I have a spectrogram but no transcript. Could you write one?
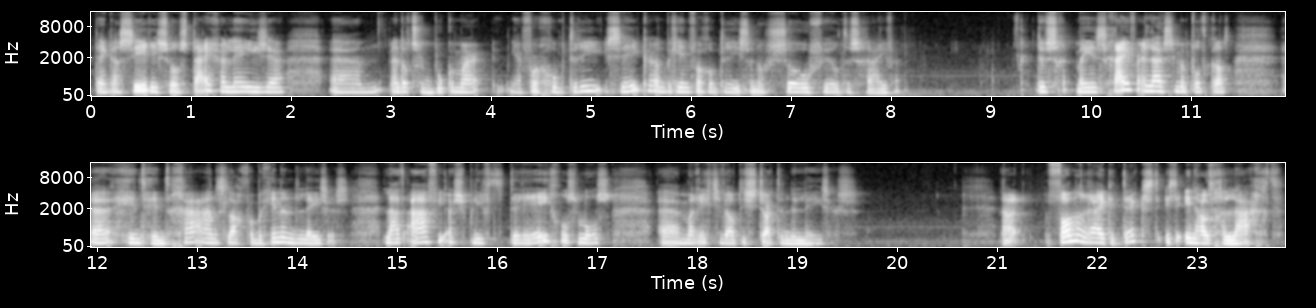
Denk aan series zoals Tijger lezen um, en dat soort boeken. Maar ja, voor groep 3, zeker aan het begin van groep 3, is er nog zoveel te schrijven. Dus ben je een schrijver en luister mijn podcast? Uh, hint, hint. Ga aan de slag voor beginnende lezers. Laat AVI alsjeblieft de regels los, uh, maar richt je wel op die startende lezers. Nou, van een rijke tekst is de inhoud gelaagd.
